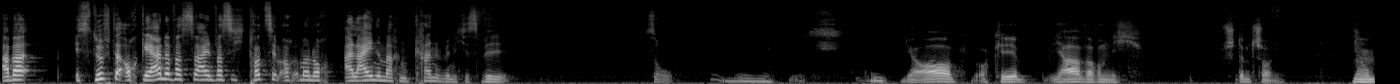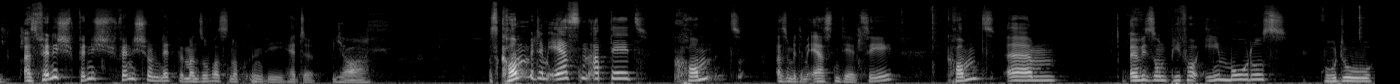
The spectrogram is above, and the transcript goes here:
aber es dürfte auch gerne was sein, was ich trotzdem auch immer noch alleine machen kann, wenn ich es will. So. Ja, okay, ja, warum nicht? Stimmt schon. Ja. Also fände ich, fänd ich, fänd ich schon nett, wenn man sowas noch irgendwie hätte. Ja. Es kommt mit dem ersten Update, kommt, also mit dem ersten DLC, kommt ähm, irgendwie so ein PvE-Modus, wo du,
